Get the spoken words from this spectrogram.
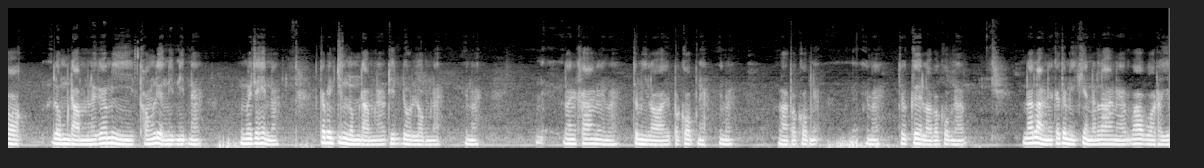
ออกลมดำแล้วก็มีท้องเหลืองนิดๆนะมันไม่จะเห็นนะก็เป็นกิ่งลมดำนะที่โดนลมนะเห็นไหมด้านข้างเนี่ยเห็นไหมจะมีรอยประกบเนี่ยเห็นไหมรอยประกบเนี่ยเห็นไหมจะเกิดรอยประกบนะครับ ด้านหลังเนี่ยก็จะมีเขียนด้านล่างนะครับว่าวทย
